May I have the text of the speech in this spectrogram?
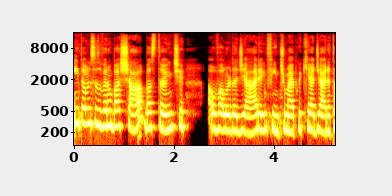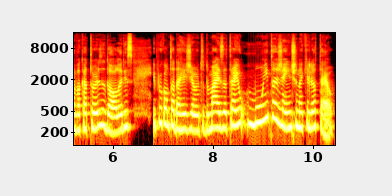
Então, eles resolveram baixar bastante o valor da diária, enfim, tinha uma época que a diária estava 14 dólares, e por conta da região e tudo mais, atraiu muita gente naquele hotel.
